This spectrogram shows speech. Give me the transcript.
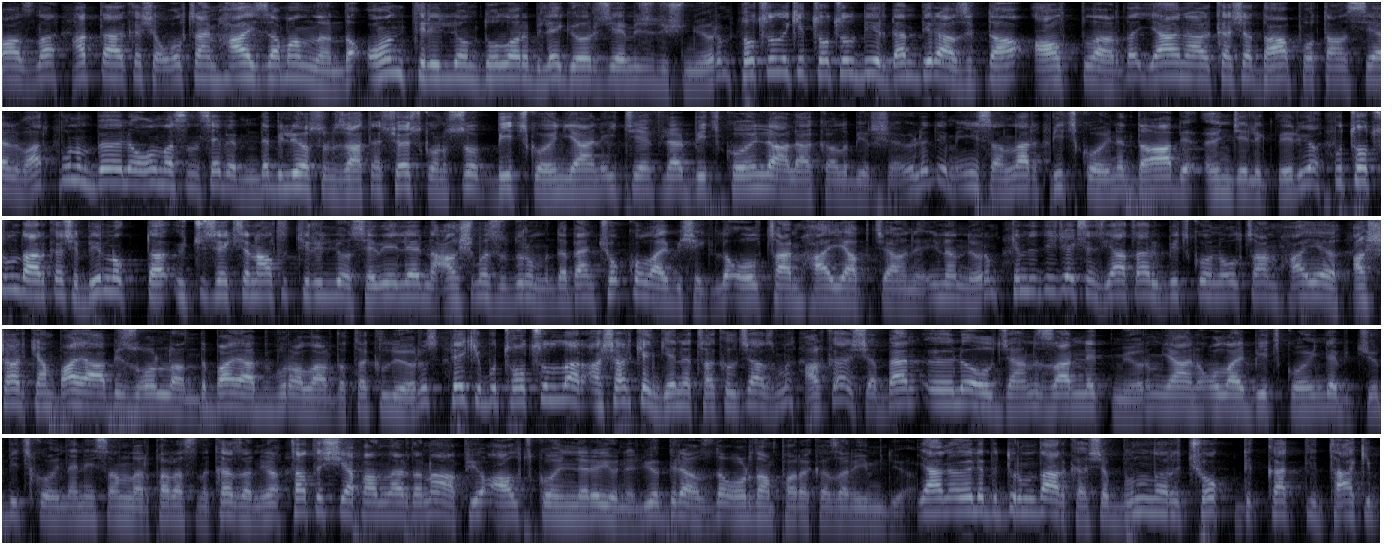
fazla. Hatta arkadaşlar all time high zamanlarında 10 trilyon doları bile göreceğimizi düşünüyorum. Total 2 Total 1'den birazcık daha altlarda. Yani arkadaşlar daha potansiyel var. Bunun böyle olmasının sebebini de biliyorsunuz zaten söz konusu Bitcoin yani ETF'ler Bitcoin ile alakalı bir şey. Öyle değil mi? İnsanlar Bitcoin'e daha bir öncelik veriyor. Bu Total'ın da arkadaşlar 1.386 trilyon seviyelerini aşması durumunda ben çok kolay bir şekilde all time high yapacağını inanıyorum. Şimdi diyeceksiniz ya Tarık Bitcoin all time high'ı aşarken bayağı bir zorlandı. Bayağı bir buralarda takılıyoruz. Peki bu total'lar aşarken gene takılacağız mı? Arkadaşlar ben öyle olacağını zannetmiyorum. Yani olay Bitcoin'de bitiyor. Bitcoin'den insanlar parasını kazanıyor. Satış yapanlar da ne yapıyor? Altcoin'lere yöneliyor. Biraz da oradan para kazanayım diyor. Yani öyle bir durumda arkadaşlar bunları çok dikkatli takip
